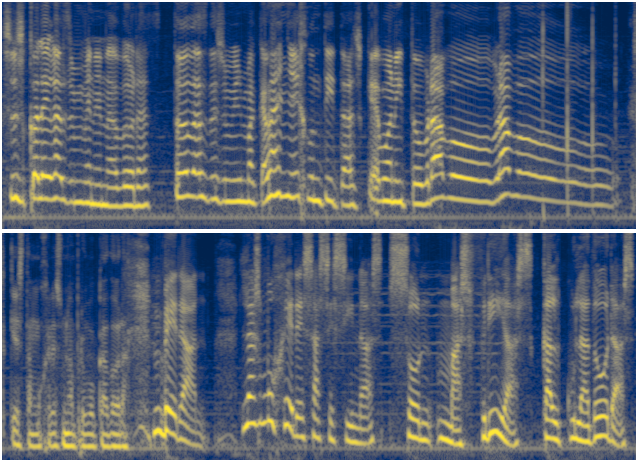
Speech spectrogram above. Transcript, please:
Sus colegas envenenadoras, todas de su misma calaña y juntitas. ¡Qué bonito! ¡Bravo! ¡Bravo! Es que esta mujer es una provocadora. Verán, las mujeres asesinas son más frías, calculadoras,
